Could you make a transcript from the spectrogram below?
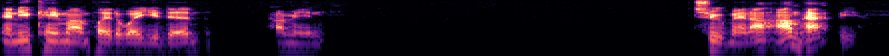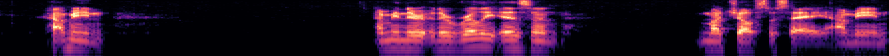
and you came out and played the way you did, I mean, shoot, man, I, I'm happy. I mean, I mean, there there really isn't much else to say. I mean,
